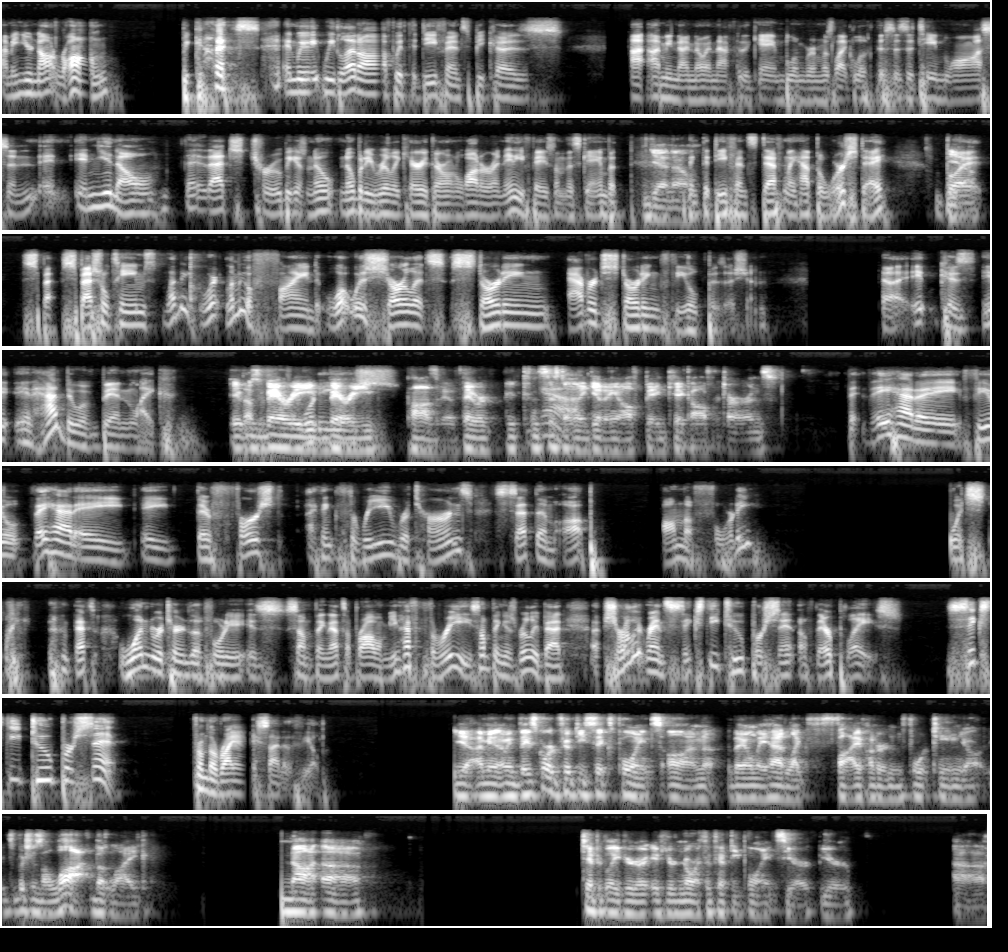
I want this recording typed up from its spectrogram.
I mean, you're not wrong because, and we we let off with the defense because, I, I mean, I know, and after the game, Bloomgren was like, "Look, this is a team loss," and and, and you know th- that's true because no nobody really carried their own water in any phase on this game, but Yeah, no. I think the defense definitely had the worst day. But Yeah. spe- special teams, let me where, let me go find what was Charlotte's starting average starting field position. Uh, it because it, it had to have been like It was very, very positive. They were consistently giving off big kickoff returns. They, they had a field. They had a a their first I think three returns set them up on the forty, which like that's one return to the 40 is something that's a problem you have three something is really bad uh, charlotte ran 62% of their plays 62% from the right side of the field Yeah, I mean, I mean, they scored 56 points on. They only had like 514 yards, which is a lot, but like not uh typically if you're if you're north of 50 points, you're you're uh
